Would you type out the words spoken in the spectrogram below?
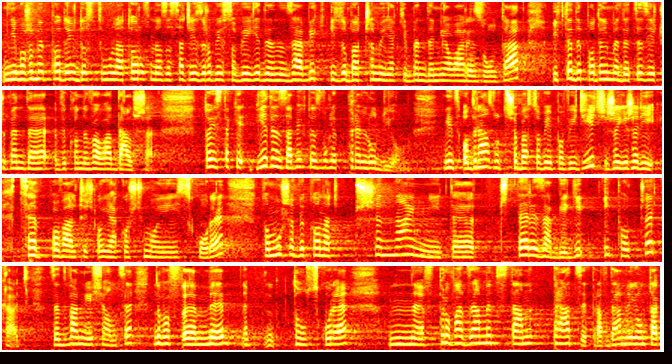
Nie możemy podejść do stymulatorów na zasadzie zrobię sobie jeden zabieg i zobaczymy, jaki będę miała rezultat i wtedy podejmę decyzję, czy będę wykonywała dalsze. To jest takie, jeden zabieg to jest w ogóle preludium, więc od razu trzeba sobie powiedzieć, że jeżeli chcę powalczyć o jakość mojej skóry, to muszę wykonać przynajmniej te cztery zabiegi i poczekać ze dwa miesiące, no bo w- my tą skórę mm, wprowadzamy w stan pracy, prawda? My ją tak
